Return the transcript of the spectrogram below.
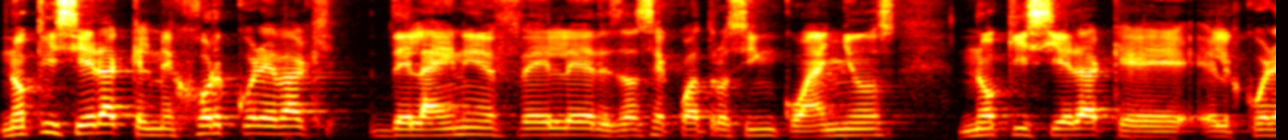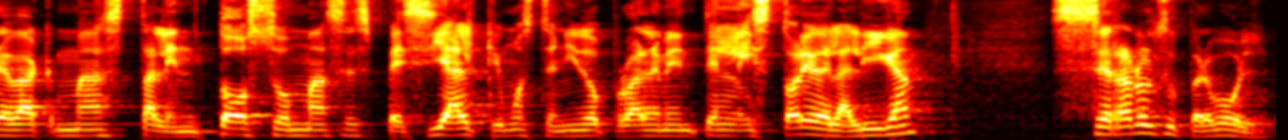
No quisiera que el mejor quarterback de la NFL desde hace 4 o 5 años, no quisiera que el quarterback más talentoso, más especial que hemos tenido probablemente en la historia de la liga, cerrara el Super Bowl.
